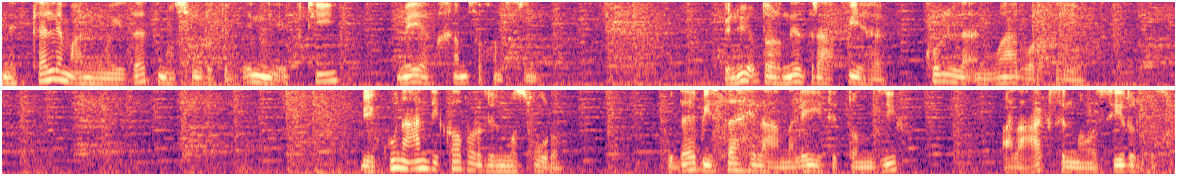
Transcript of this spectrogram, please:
هنتكلم عن مميزات ماسورة ال NFT 155 بنقدر نزرع فيها كل أنواع الورقيات. بيكون عندي كفر للماسورة. وده بيسهل عملية التنظيف على عكس المواسير الأخرى.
